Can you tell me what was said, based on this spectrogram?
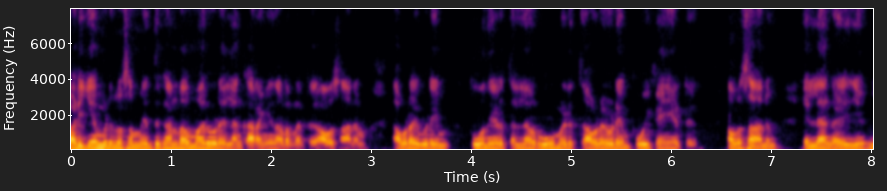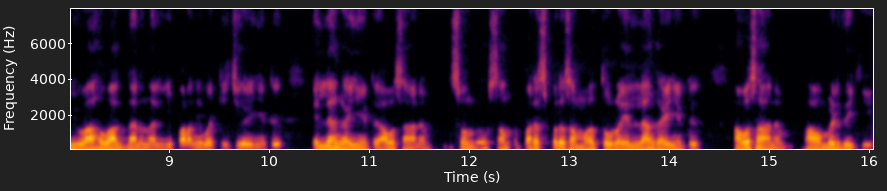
പഠിക്കാൻ വിടുന്ന സമയത്ത് കണ്ടവന്മാരോടെ എല്ലാം കറങ്ങി നടന്നിട്ട് അവസാനം അവിടെ ഇവിടെയും തോന്നിയിടത്തെല്ലാം റൂം എടുത്ത് അവിടെ എവിടെയും പോയി കഴിഞ്ഞിട്ട് അവസാനം എല്ലാം കഴിഞ്ഞ് വിവാഹ വാഗ്ദാനം നൽകി പറഞ്ഞു പറ്റിച്ചു കഴിഞ്ഞിട്ട് എല്ലാം കഴിഞ്ഞിട്ട് അവസാനം പരസ്പര സമ്മതത്തോടെ എല്ലാം കഴിഞ്ഞിട്ട് അവസാനം ആവുമ്പോഴത്തേക്ക്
